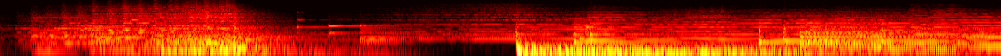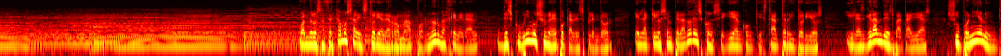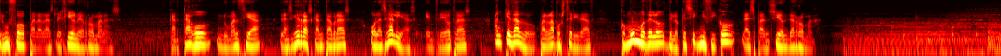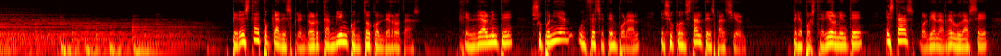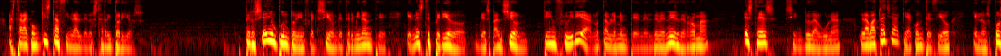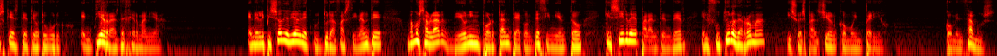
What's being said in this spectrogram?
Cuando nos acercamos a la historia de Roma, por norma general, descubrimos una época de esplendor en la que los emperadores conseguían conquistar territorios y las grandes batallas suponían un triunfo para las legiones romanas. Cartago, Numancia, las guerras cántabras o las Galias, entre otras, han quedado para la posteridad como un modelo de lo que significó la expansión de Roma. Pero esta época de esplendor también contó con derrotas. Generalmente suponían un cese temporal en su constante expansión, pero posteriormente estas volvían a reanudarse hasta la conquista final de los territorios. Pero si hay un punto de inflexión determinante en este periodo de expansión que influiría notablemente en el devenir de Roma, este es, sin duda alguna, la batalla que aconteció en los bosques de Teotuburgo, en tierras de Germania. En el episodio de hoy de Cultura Fascinante vamos a hablar de un importante acontecimiento que sirve para entender el futuro de Roma y su expansión como imperio. Comenzamos.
